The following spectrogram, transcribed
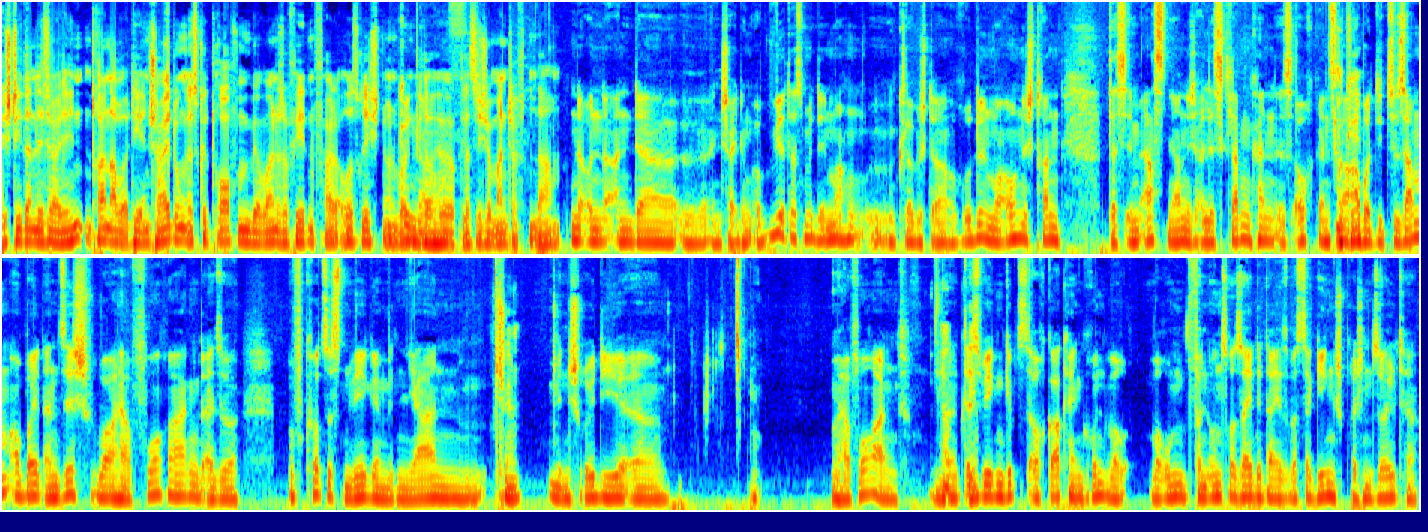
steht dann sicher hinten dran, aber die Entscheidung ist getroffen. Wir wollen es auf jeden Fall ausrichten und wollen genau. wieder höherklassige Mannschaften da haben. Na, und an der äh, Entscheidung, ob wir das mit denen machen, äh, glaube ich, da rütteln wir auch nicht dran. Dass im ersten Jahr nicht alles klappen kann, ist auch ganz klar. Okay. Aber die Zusammenarbeit an sich war hervorragend. Also auf kürzesten Wege mit den Jahren, Schön. mit den Schrödi, äh, hervorragend. Ne? Okay. Deswegen gibt es auch gar keinen Grund, warum von unserer Seite da jetzt was dagegen sprechen sollte.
